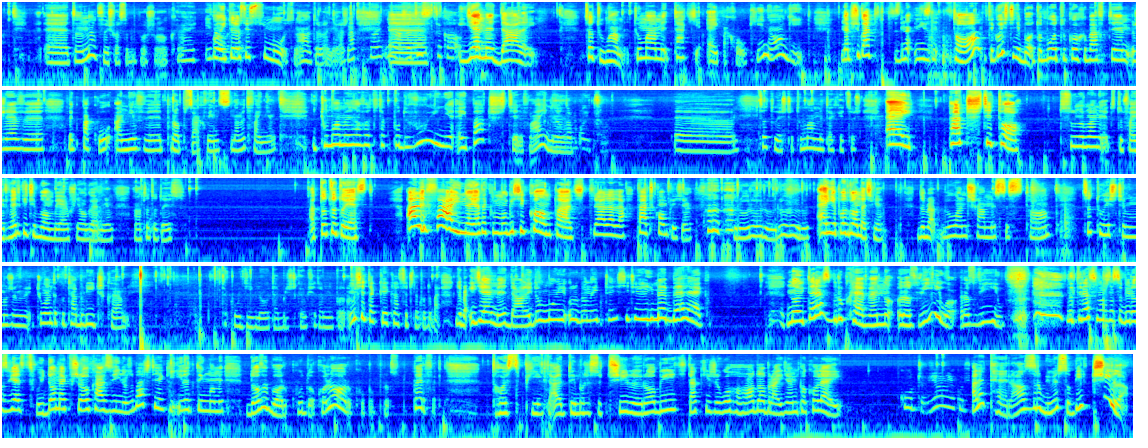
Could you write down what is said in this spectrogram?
E, to no wyszła sobie, poszła, okej. I O i dobrze. teraz jest smutna, ale to chyba nieważne. No, nie ma, że to E, jest tylko... Idziemy dalej. Co tu mamy? Tu mamy takie, ej, pachołki, no git. Na przykład zna, zna, to, tego jeszcze nie było. To było tylko chyba w tym, że w backpacku, a nie w propsach, więc nawet fajnie. I tu mamy nawet tak podwójnie, ej, patrzcie, fajne. Wyglądam ojca. Eee, co tu jeszcze? Tu mamy takie coś. Ej, patrzcie to. To są normalnie, to, to fajerwerki czy bomby? Ja już nie ogarniam. A to co to jest? A to co to jest? Ale fajne, ja tak mogę się kąpać. Tralala. Patrz, kąpię się. Ej, nie podglądać mnie. Dobra, wyłączamy se to. Co tu jeszcze możemy... Tu mam taką tabliczkę taką dziwną tabliczkę, mi się tam nie podoba. Mi się takie klasyczne podoba. Dobra, idziemy dalej do mojej ulubionej części, czyli mebelek. No i teraz Brookhaven no, rozwijiło, rozwijił. No teraz można sobie rozwijać swój domek przy okazji. No zobaczcie, jaki, ile tutaj mamy do wyborku, do kolorku, po prostu. Perfekt. To jest piękne, ale tutaj można sobie chill robić, taki, że łohoho, dobra, idziemy po kolei. Kurczę, wziąłem jakąś... Ale teraz zrobimy sobie chilla.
